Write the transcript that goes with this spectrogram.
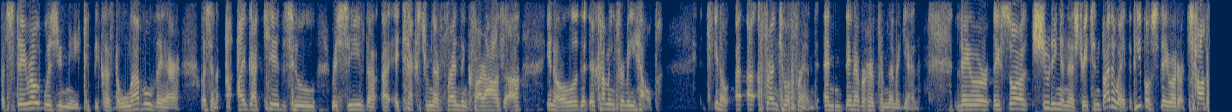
But Sderot was unique because the level there, listen, I've got kids who received a, a text from their friend in Kfar Aza, you know, that they're coming for me help you know, a, a friend to a friend, and they never heard from them again. They were they saw shooting in their streets, and by the way, the people of Sderot are tough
